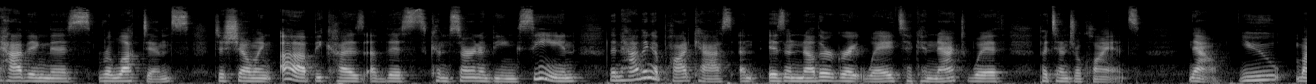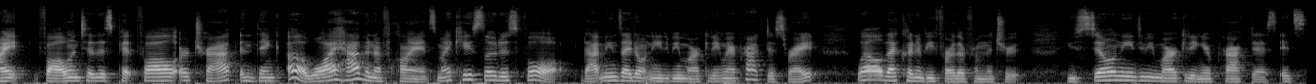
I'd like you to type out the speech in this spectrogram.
having this reluctance to showing up because of this concern of being seen, then having a podcast is another great way to connect with potential clients. Now, you might fall into this pitfall or trap and think, oh, well, I have enough clients. My caseload is full. That means I don't need to be marketing my practice, right? Well, that couldn't be further from the truth. You still need to be marketing your practice. It's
